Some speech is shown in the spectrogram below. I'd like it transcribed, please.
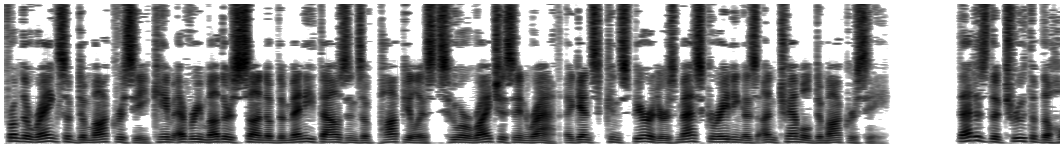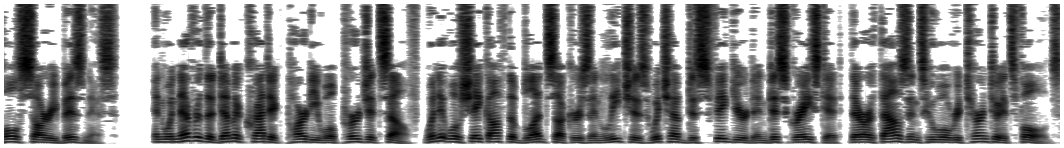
From the ranks of democracy came every mother's son of the many thousands of populists who are righteous in wrath against conspirators masquerading as untrammeled democracy. That is the truth of the whole sorry business. And whenever the Democratic Party will purge itself, when it will shake off the bloodsuckers and leeches which have disfigured and disgraced it, there are thousands who will return to its folds.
